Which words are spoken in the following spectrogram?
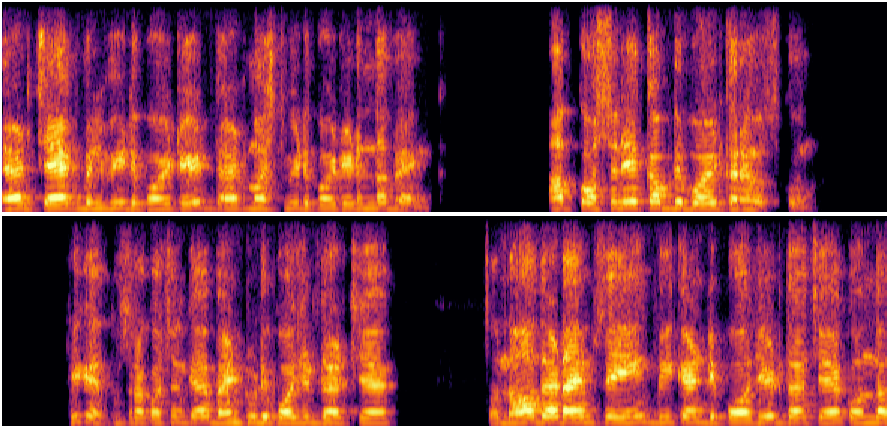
that cheque will be deposited that must be deposited in the bank अब क्वेश्चन ये कब डिपॉजिट करें उसको? ठीक है, दूसरा क्वेश्चन क्या है? When to deposit that cheque so now that i am saying we can deposit the check on the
